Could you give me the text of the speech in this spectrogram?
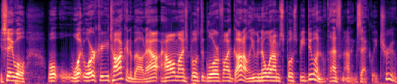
You say, well, well, what work are you talking about? How, how am I supposed to glorify God? I don't even know what I'm supposed to be doing. Well, that's not exactly true.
